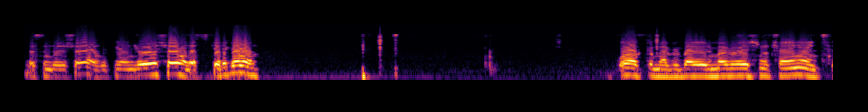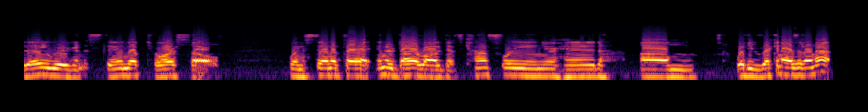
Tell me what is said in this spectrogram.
listen to the show. I hope you enjoy the show and let's get it going. Welcome everybody to Motivational Trainer and today we're going to stand up to ourselves. We're going to stand up to that inner dialogue that's constantly in your head, um, whether you recognize it or not,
